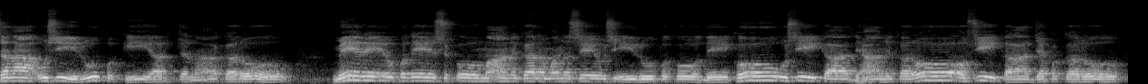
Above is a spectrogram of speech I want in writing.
सदा उसी रूप की अर्चना करो। मेरे उपदेश को मानकर मन से उसी रूप को देखो, उसी का ध्यान करो, उसी का जप करो।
